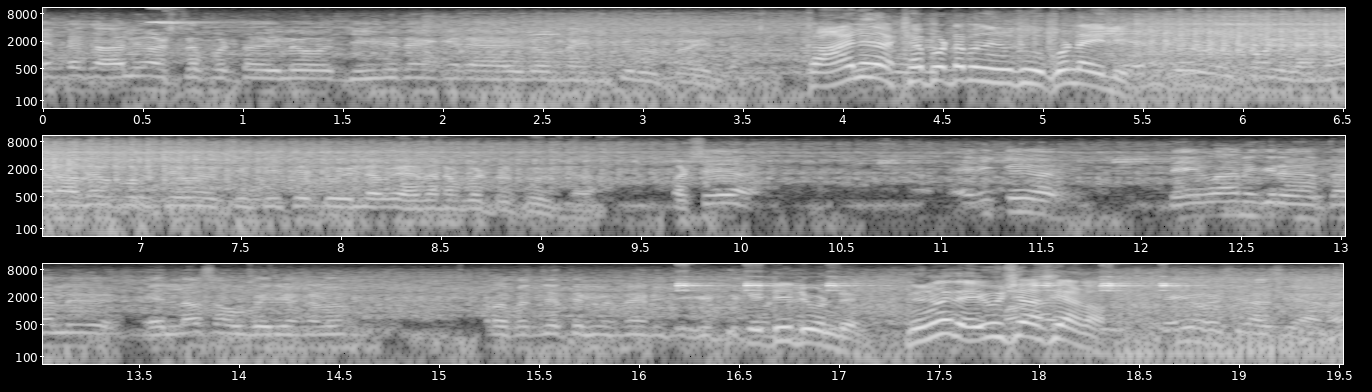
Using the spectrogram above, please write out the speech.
എന്റെ കാൽ നഷ്ടപ്പെട്ടതിലോ ജീവിതം എങ്ങനെ ആയാലോ ഒന്നും എനിക്ക് ദുഃഖമില്ല. കാൽ നഷ്ടപ്പെട്ടപ്പോൾ നിങ്ങൾക്ക് ദുഃഖമുണ്ടായില്ലേ? എനിക്കൊരു ദുഃഖമില്ല. ഞാൻ അതേക്കുറിച്ച് ചിന്തിച്ചിട്ടുമില്ല വേദനപ്പെട്ടിട്ടുമില്ല. പക്ഷേ എനിക്ക് ദൈവാനുഗ്രഹത്താൽ എല്ലാ സൗകര്യങ്ങളും പ്രപഞ്ചത്തിൽ നിന്ന് എനിക്ക് കിട്ടി. കിട്ടിയിട്ടുമുണ്ട് നിങ്ങൾ ദൈവവിശ്വാസിയാണോ? ദൈവവിശ്വാസിയാണ്.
